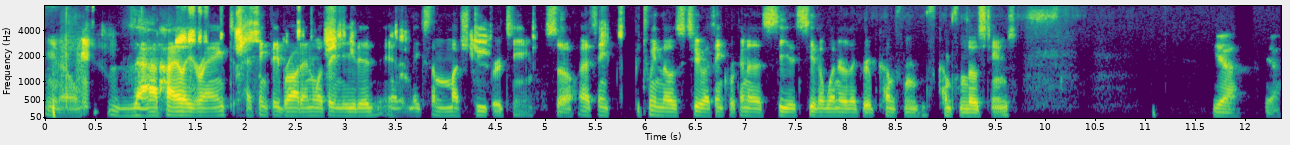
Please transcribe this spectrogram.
you know that highly ranked i think they brought in what they needed and it makes them a much deeper team so i think between those two i think we're going to see see the winner of the group come from come from those teams yeah yeah,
